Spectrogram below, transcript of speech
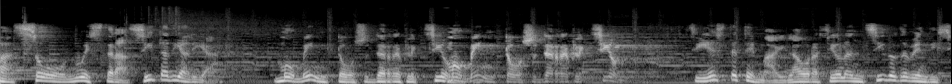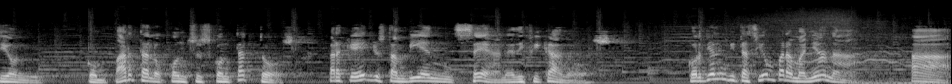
Pasó nuestra cita diaria. Momentos de reflexión. Momentos de reflexión. Si este tema y la oración han sido de bendición, compártalo con sus contactos para que ellos también sean edificados. Cordial invitación para mañana a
